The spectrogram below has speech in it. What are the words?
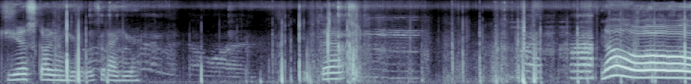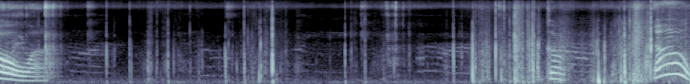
just got in here. Let's get out of here. Take that. No! Go. No!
